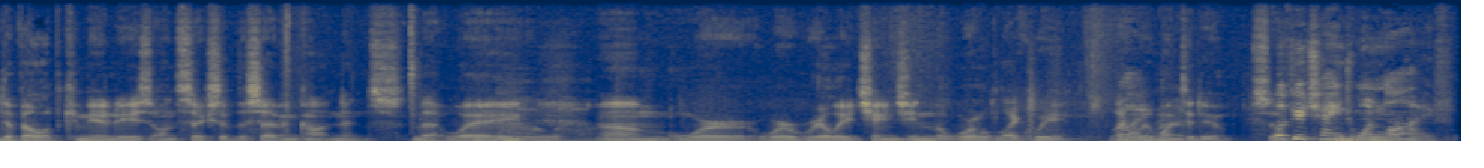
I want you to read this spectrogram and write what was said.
develop communities on six of the seven continents that way Oh, wow. um, we're we're really changing the world like we like we Right. want to do so Well, if you change one life,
